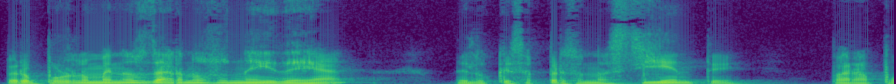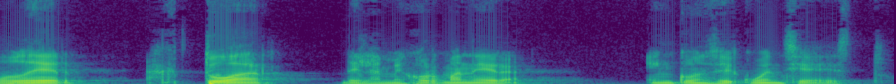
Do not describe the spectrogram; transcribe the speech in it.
pero por lo menos darnos una idea de lo que esa persona siente para poder actuar de la mejor manera en consecuencia de esto.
